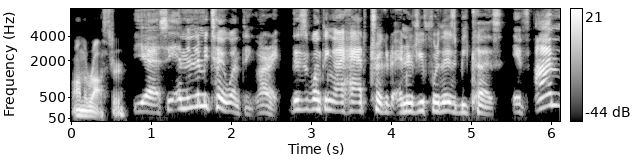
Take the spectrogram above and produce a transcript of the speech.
on the roster. Yeah, see, and then let me tell you one thing. All right, this is one thing I had triggered energy for this because if I'm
